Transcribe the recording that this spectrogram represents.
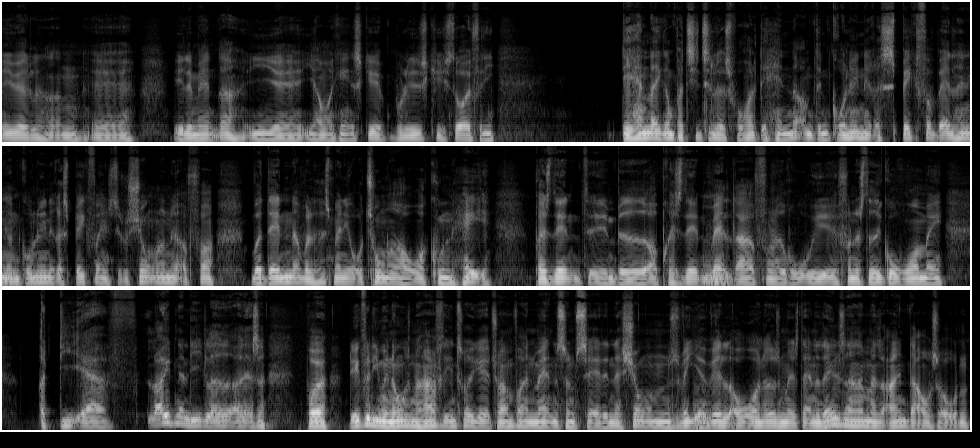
i virkeligheden øh, elementer i, øh, i amerikanske politiske historie, fordi det handler ikke om partitilhørsforhold, det handler om den grundlæggende respekt for valghandlingen, og den grundlæggende respekt for institutionerne, og for hvordan og hvorledes man i over 200 år kunne have præsidentembede og præsidentvalg, mm. der har fundet, ro i, fundet sted i god ro med. Og de er fløjtende ligeglade. Og altså, prøv det er ikke fordi, man nogensinde har haft indtryk af, at Trump var en mand, som satte nationens ved og vel over noget som helst andet. Det hele tiden havde man hans egen dagsorden.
